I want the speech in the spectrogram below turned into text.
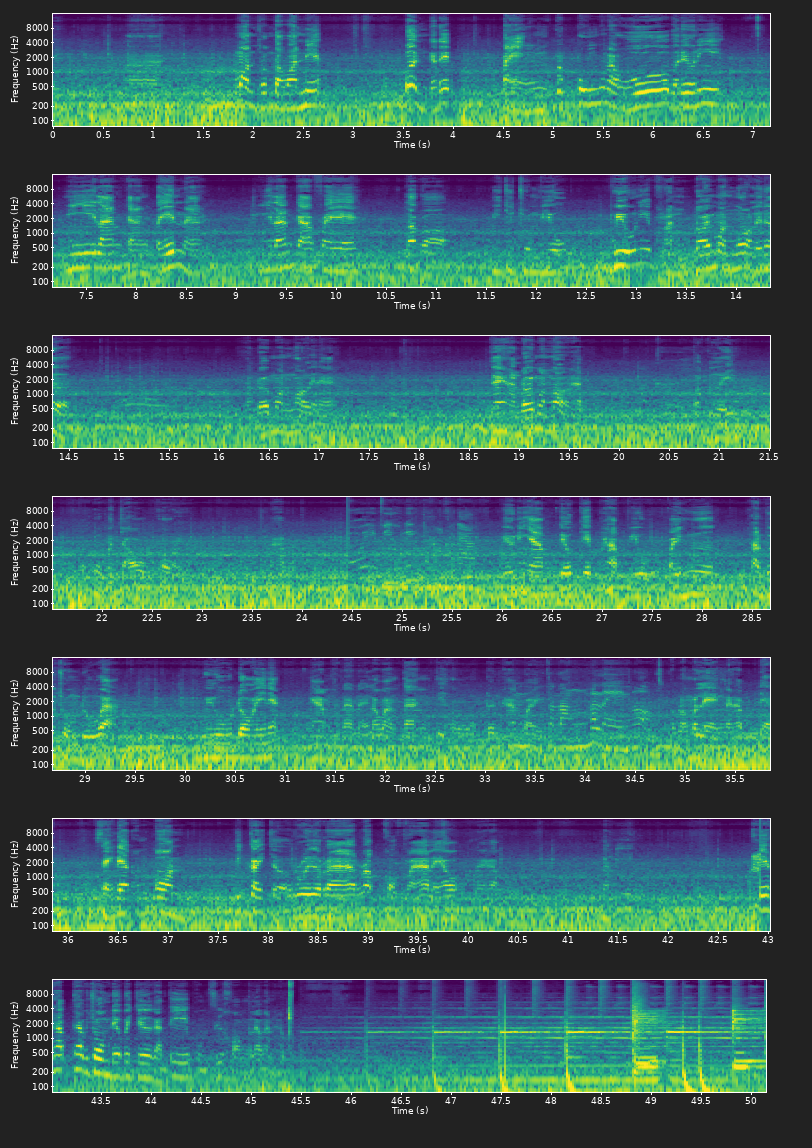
อ่าม่อนชมตะวันเนี่ยเปิ้นก็ได้แต่งปรับปรุงขึ้นมาโอ้ประเดี๋ยวนี้มีร้านกลางเต็นท์นะ มีร้านกาแฟ แล้วก็มีจุดชมวิว วิวนี่ผ่านดอยม่อนงอกเลยเด้อผ่านดอยม่อนงอกเลยนะเคยหันดอยม่อนงอกไหมครับปลาเกยลูกกระเจ้าคอยนะครับ โอ้ยวิวนี่ทางข นาดวิวนี่งามเดี๋ยวเก็บภาพวิวไปเฮือท่านผู้ชมดูว่า วิวดอยเนี่ยงามขนาดไหนระหว่างทางที่เราเดินทางไปกำลังแมลงเนาะกำลังมาแรงนะครับแดดแสงแดดอ่อนๆที่ใกล้จะโรยรารับขอบฟ้าแล้วนะครับนั่นเองโอเคครับท่านผู้ชมเดี๋ยวไปเจอกันที่ผมซื้อของกันแล้วกันครับ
